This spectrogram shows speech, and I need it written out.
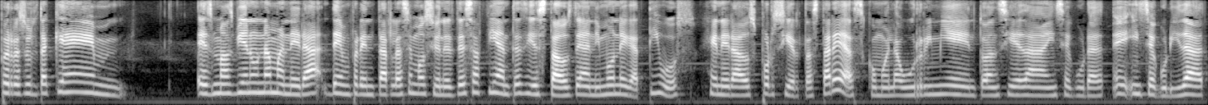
pues resulta que es más bien una manera de enfrentar las emociones desafiantes y estados de ánimo negativos generados por ciertas tareas, como el aburrimiento, ansiedad, eh, inseguridad,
